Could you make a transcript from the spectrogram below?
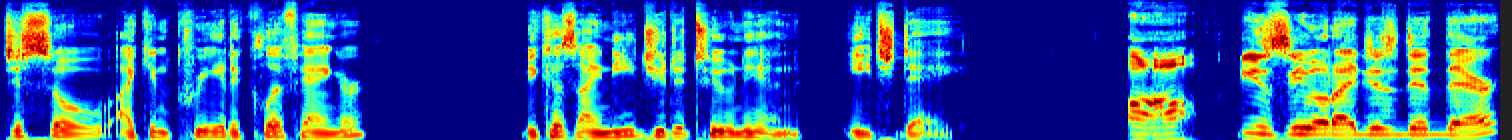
just so I can create a cliffhanger because I need you to tune in each day. Oh, you see what I just did there?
